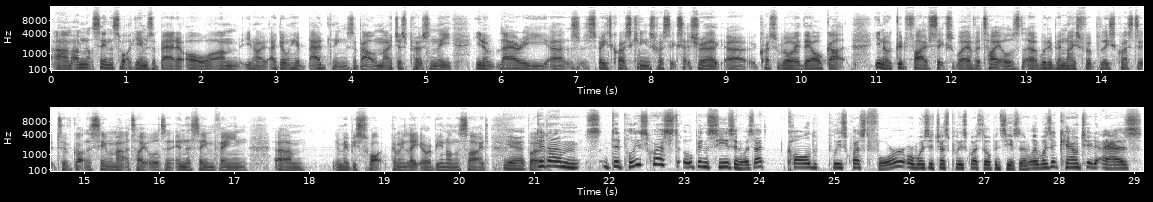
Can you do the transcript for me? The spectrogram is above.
Um, I'm not saying the SWAT games are bad at all. Um, you know, I, I don't hear bad things about them. I just personally, you know, Larry, uh, Space Quest, King's Quest, etc., uh, Quest for Glory, they all got, you know, good five, six, whatever titles. Uh, would have been nice for Police Quest to, to have gotten the same amount of titles in, in the same vein. Um, and maybe SWAT coming later or being on the side. Yeah. But, did uh, um did Police Quest Open Season was that called Police Quest 4 or was it just Police Quest Open Season? Like was it counted as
